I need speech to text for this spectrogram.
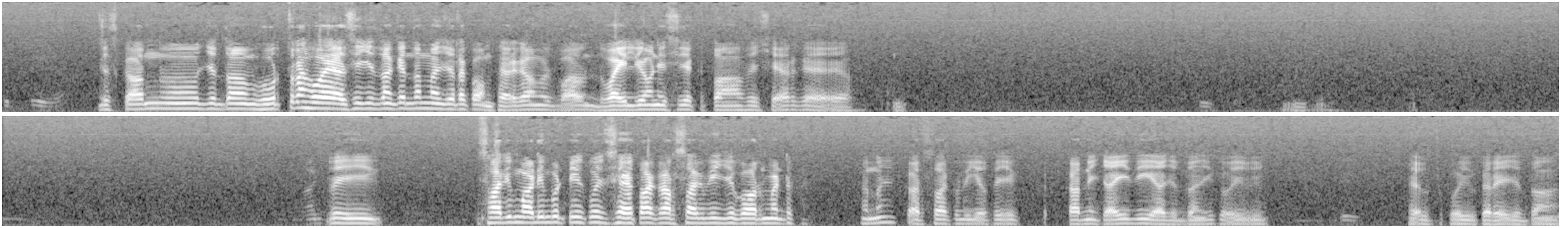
ਕਿੱਥੇ ਆ? ਜਿਸ ਕਾਰਨ ਜਿੱਦਾਂ ਹੋਰ ਤਰ੍ਹਾਂ ਹੋਇਆ ਸੀ ਜਿੱਦਾਂ ਕਹਿੰਦਾ ਮੈਂ ਜਰਾ ਘੁੰਮ ਫਿਰ ਗਿਆ ਮੈਂ ਬਾਹਰ ਦਵਾਈ ਲਿਆਉਣੀ ਸੀ ਇੱਕ ਤਾਂ ਫਿਰ ਸ਼ਹਿਰ ਗਏ ਆ। ਵੀ ਸਾਰੀ ਮਾੜੀ ਮੋਟੀ ਕੋਈ ਸਹਾਇਤਾ ਕਰ ਸਕਦੀ ਜੇ ਗਵਰਨਮੈਂਟ ਹੈਨਾ ਕਰ ਸਕਦੀ ਹੈ ਤੇ ਕਰਨੀ ਚਾਹੀਦੀ ਆ ਜਿੱਦਾਂ ਜੀ ਕੋਈ ਵੀ ਹੈਲਪ ਕੋਈ ਕਰੇ ਜਿੱਦਾਂ।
